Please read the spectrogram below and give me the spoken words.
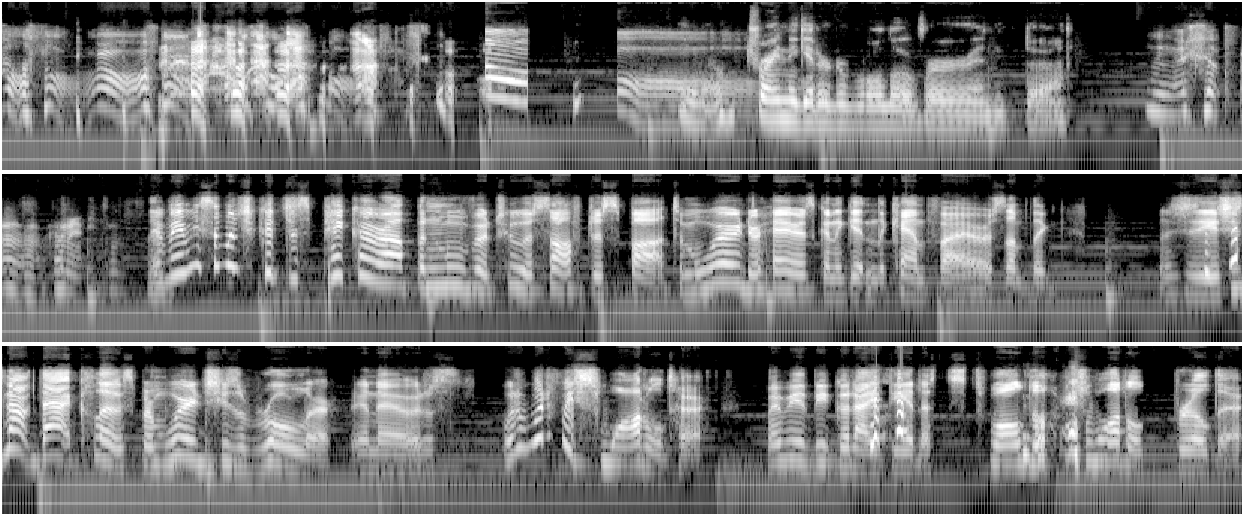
you know trying to get her to roll over and uh, maybe someone could just pick her up and move her to a softer spot. I'm worried her hair is gonna get in the campfire or something. She, she's not that close, but I'm worried she's a roller. You know, just what, what if we swaddled her? Maybe it'd be a good idea to swaddle swaddle Brilder.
